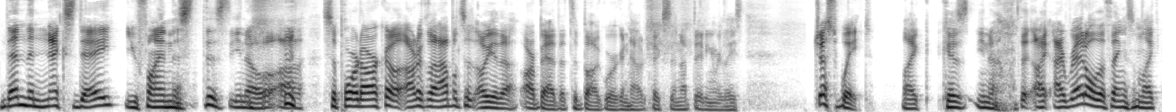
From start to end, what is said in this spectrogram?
Then the next day, you find this this you know uh, support article article at Apple says, "Oh yeah, that are bad. That's a bug. We're gonna have to fix an updating release." Just wait, like because you know the, I, I read all the things. I'm like,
